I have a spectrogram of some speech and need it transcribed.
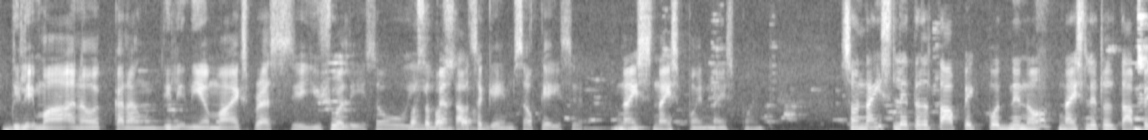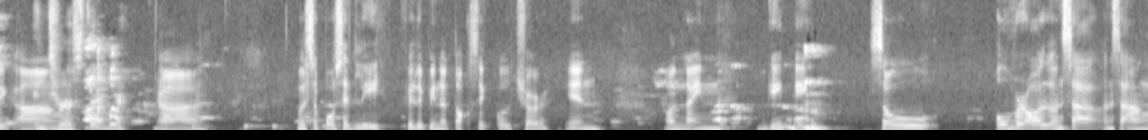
dili ma ano kanang dili niya ma-express usually so you Basta-basta. vent out sa games okay so, nice nice point nice point so nice little topic pod ni no? Nice little topic um, interesting. uh, well supposedly Filipino toxic culture in online gaming. So overall unsa unsa ang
